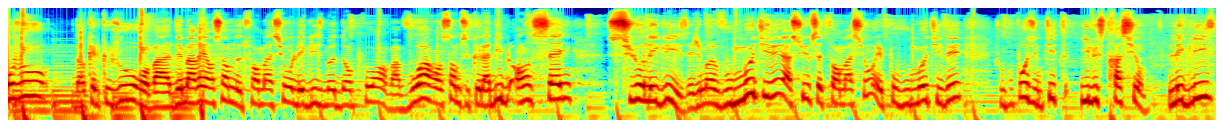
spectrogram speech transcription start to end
Bonjour, dans quelques jours, on va démarrer ensemble notre formation L'Église mode d'emploi. On va voir ensemble ce que la Bible enseigne sur l'Église. Et j'aimerais vous motiver à suivre cette formation. Et pour vous motiver, je vous propose une petite illustration. L'Église,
